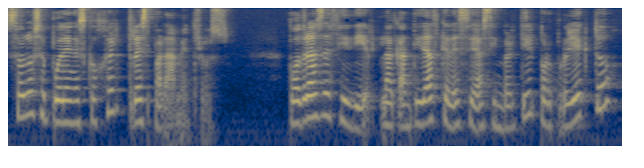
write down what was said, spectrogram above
Solo se pueden escoger tres parámetros. Podrás decidir la cantidad que deseas invertir por proyecto,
